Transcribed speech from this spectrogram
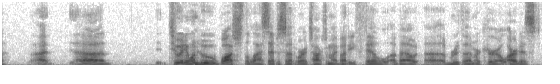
it. Uh, uh, to anyone who watched the last episode where I talked to my buddy Phil about uh, Rutha Mercurial Artist,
